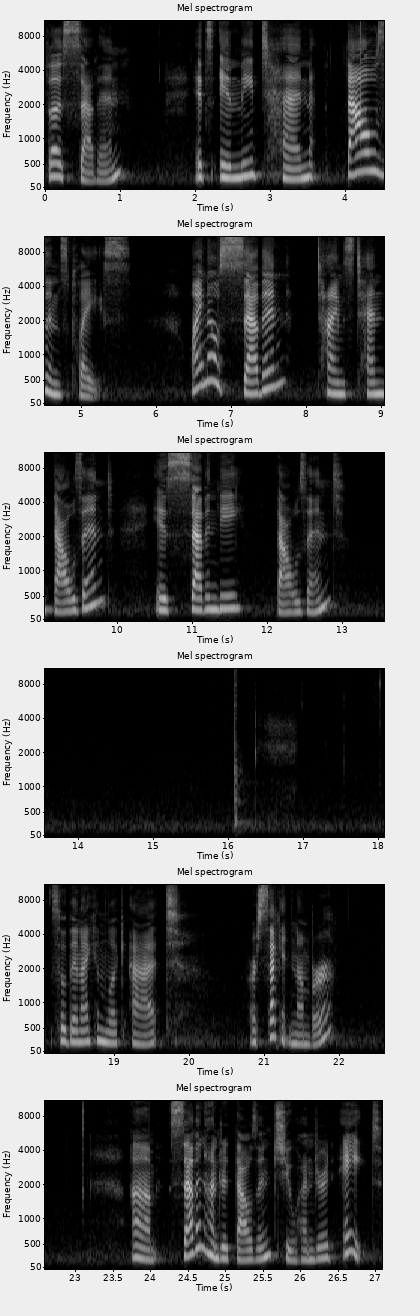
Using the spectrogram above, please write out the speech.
the 7. It's in the ten thousands place. Well, I know 7 times 10,000 is 70,000. So then I can look at our second number, um, 700,208.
